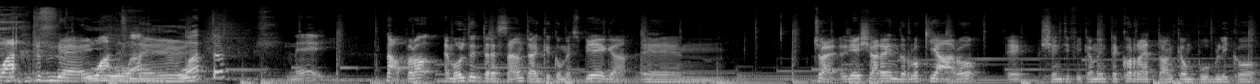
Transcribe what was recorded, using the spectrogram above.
Watney. Watney. What? Nei. No, però è molto interessante anche come spiega. ehm, cioè, riesce a renderlo chiaro e scientificamente corretto anche a un pubblico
